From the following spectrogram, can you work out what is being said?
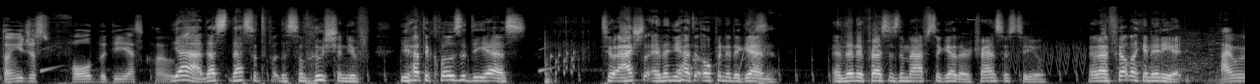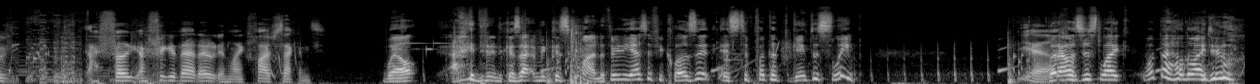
Don't you just fold the DS closed? yeah, that's that's what the, the solution. You you have to close the DS to actually, and then you have to open it again, and then it presses the maps together, transfers to you, and I felt like an idiot. I would. I felt. I figured that out in like five seconds. Well, I didn't because I, I mean, because come on, the 3DS, if you close it, it's to put the game to sleep. Yeah. But I was just like, what the hell do I do?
